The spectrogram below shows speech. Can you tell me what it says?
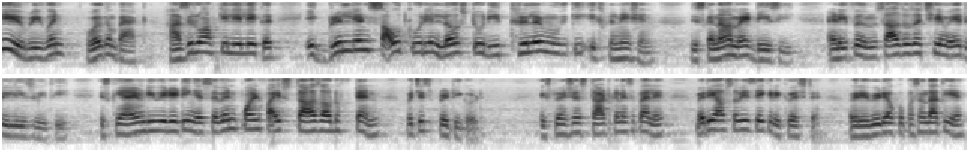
हे एवरीवन वेलकम बैक हाजिर हूँ आपके लिए लेकर एक brilliant south Korean love story thriller movie की एक्सप्लेनेशन जिसका नाम है डेजी एंड ये फ़िल्म साल 2006 में रिलीज़ हुई थी। इसकी आई रेटिंग है 7.5 stars out of 10 which is pretty good explanation start करने से पहले, मेरी आप सभी से एक रिक्वेस्ट है। अगर ये वीडियो आपको पसंद आती है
